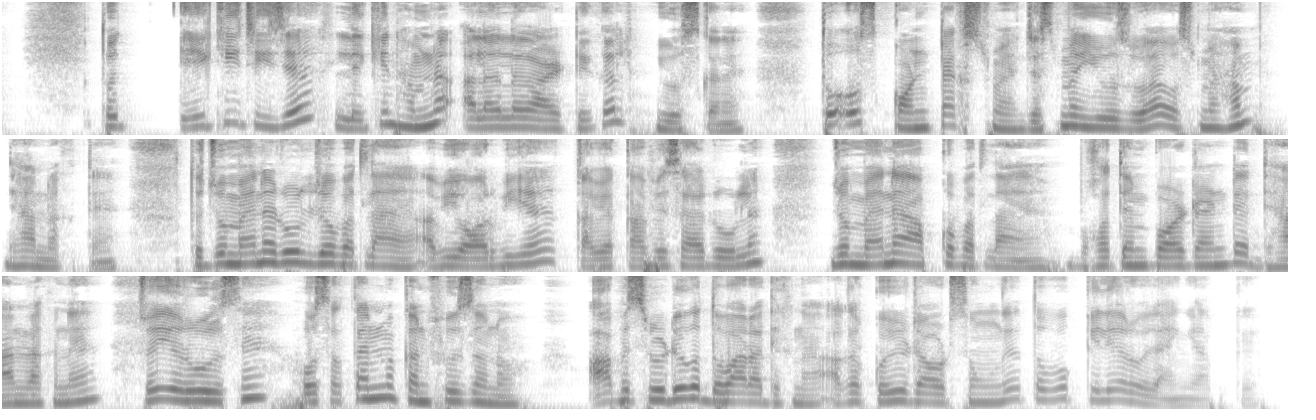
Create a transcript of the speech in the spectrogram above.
तो एक ही चीज़ है, लेकिन हमने अलग अलग आर्टिकल यूज़ करें। तो उस कॉन्टेक्स्ट में, जिसमें यूज़ हुआ है, उसमें हम ध्यान रखते हैं। तो जो मैंने रूल जो बतलाए हैं, अभी और भी है, काफ़ी काफ़ी सारे रूल हैं, जो मैंने आपको बतलाए हैं, बहुत इंपॉर्टेंट है, ध्यान रखने हैं। जो ये रूल्स हैं, हो सकता है इनमें कन्फ्यूज़न हो। आप इस वीडियो को दोबारा देखना। अगर कोई डाउट्स होंगे तो वो क्लियर हो जाएँगे आपके।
